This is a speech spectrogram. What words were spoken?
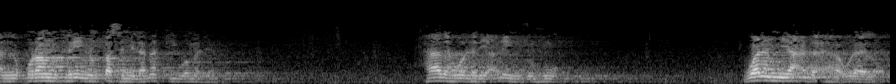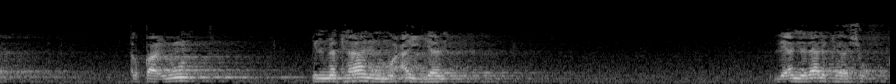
القرآن الكريم انقسم إلى مكي ومدني هذا هو الذي عليه الجمهور. ولم يعبأ هؤلاء القائلون بالمكان المعين. لأن ذلك يشق.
